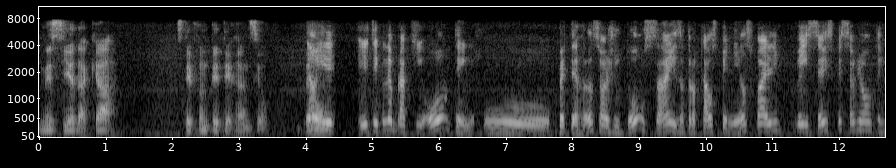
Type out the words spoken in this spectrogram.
Messier Dakar, Stefan Peter Hansel. Então... Não, e, e, tem que lembrar que ontem o Peter ajudou o Sainz a trocar os pneus para ele vencer o especial de ontem.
